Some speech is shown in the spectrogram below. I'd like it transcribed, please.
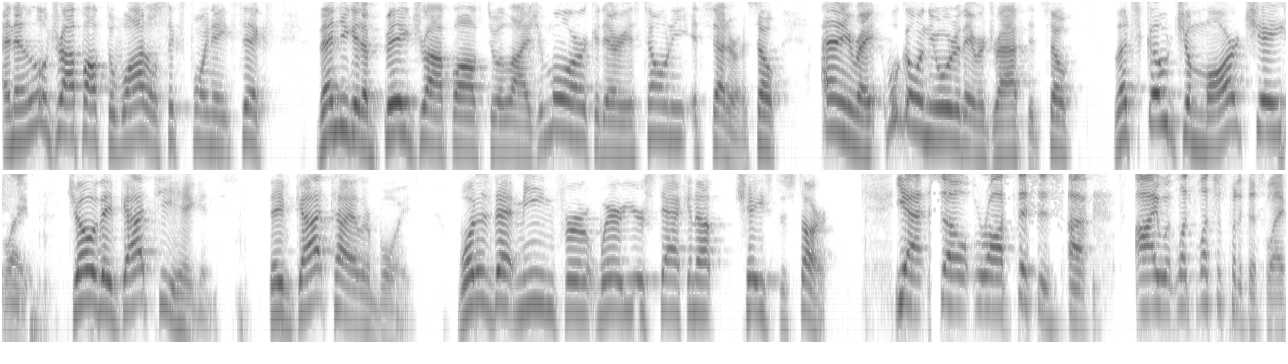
and then a little drop off to Waddle, 6.86. Then you get a big drop off to Elijah Moore, Kadarius Toney, etc. So at any rate, we'll go in the order they were drafted. So let's go Ja'Marr Chase. Right. Joe, they've got Tee Higgins. They've got Tyler Boyd. What does that mean for where you're stacking up Chase to start? Yeah, so Ross, this is uh I would let let's just put it this way.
